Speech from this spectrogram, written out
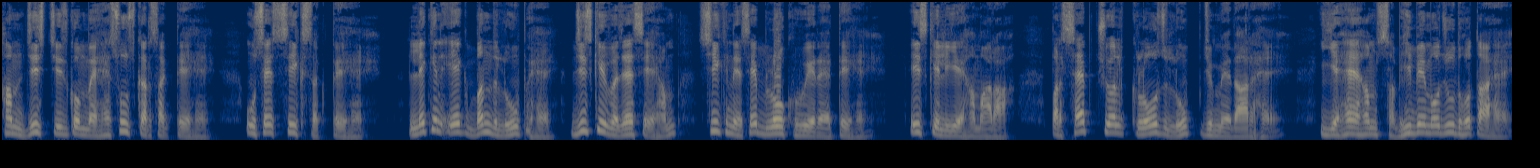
हम जिस चीज़ को महसूस कर सकते हैं, उसे सीख सकते हैं। लेकिन एक बंद लूप है, जिसकी वजह से हम सीखने से ब्लॉक हुए रहते हैं। इसके लिए हमारा परसेप्चुअल क्लोज लूप जिम्मेदार है। यह हम सभी में मौजूद होता है,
